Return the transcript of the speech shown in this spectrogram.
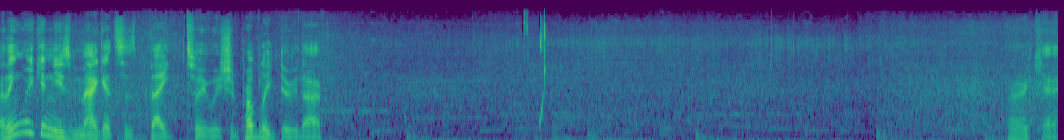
I think we can use maggots as bait too. We should probably do that. Okay.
